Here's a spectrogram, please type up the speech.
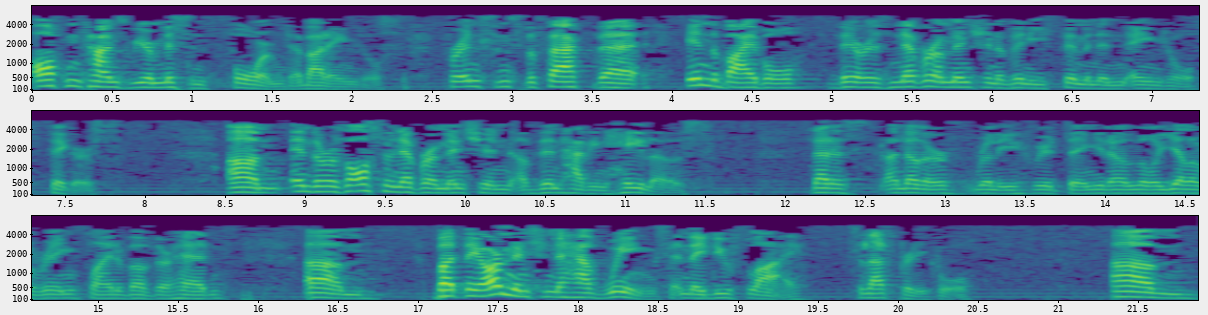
oftentimes we are misinformed about angels. For instance, the fact that in the Bible there is never a mention of any feminine angel figures. Um, and there is also never a mention of them having halos. That is another really weird thing, you know, a little yellow ring flying above their head. Um, but they are mentioned to have wings, and they do fly. So that's pretty cool. Um,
